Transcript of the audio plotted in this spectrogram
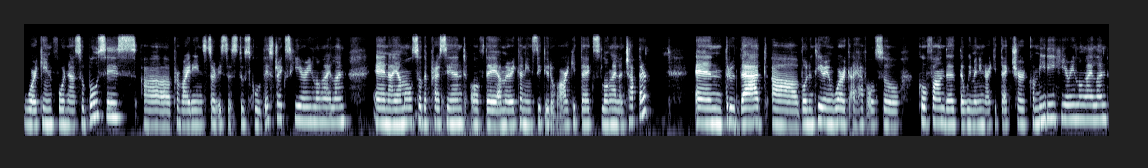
working for Nassau BOCES, uh, providing services to school districts here in Long Island. And I am also the president of the American Institute of Architects Long Island chapter. And through that uh, volunteering work, I have also co-founded the Women in Architecture Committee here in Long Island.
